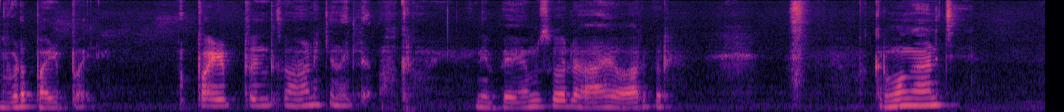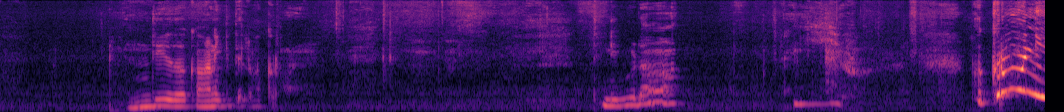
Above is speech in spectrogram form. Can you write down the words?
ഇവിടെ പഴുപ്പായി. പഴുപ്പ് എന്ത് കാണിക്കുന്നില്ല. ഇനി ഫേമസ് പോലെ ആയോ? ആർക്കറിയാം അക്രമം കാണിച്ച്. എന്ത് ചെയ്തോ കാണിക്കത്തില്ല അക്രമം ഇവിടെ അക്രമണി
